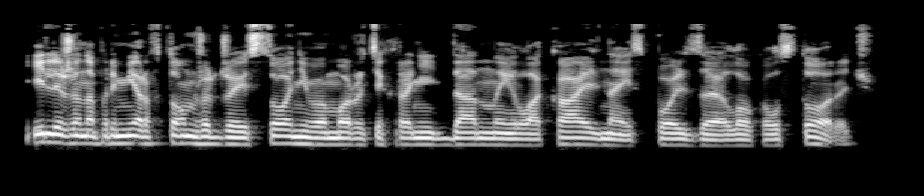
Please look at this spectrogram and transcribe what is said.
Или же, например, в том же JSON вы можете хранить данные локально, используя Local Storage.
